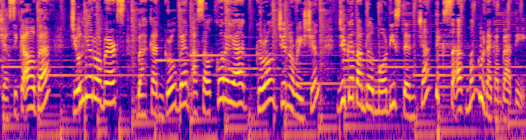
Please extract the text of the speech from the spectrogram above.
Jessica Alba, Julia Roberts, bahkan girl band asal Korea Girl Generation juga tampil modis dan cantik saat menggunakan batik.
